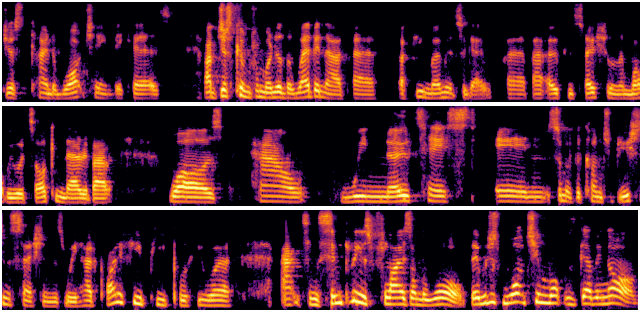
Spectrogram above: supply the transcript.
just kind of watching because I've just come from another webinar uh, a few moments ago uh, about open social and what we were talking there about was how we noticed in some of the contribution sessions, we had quite a few people who were acting simply as flies on the wall. They were just watching what was going on.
